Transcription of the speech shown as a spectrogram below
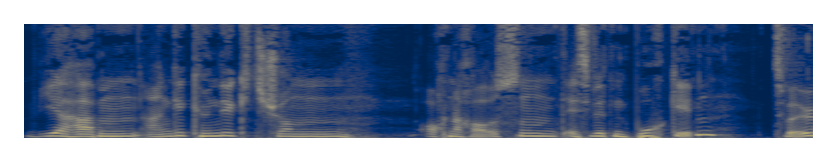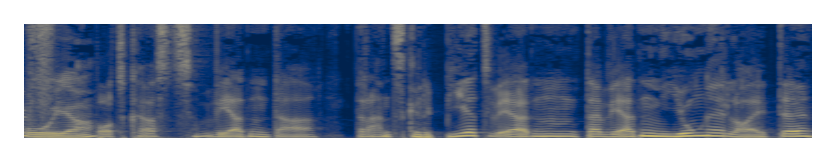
Wir haben angekündigt schon auch nach außen, es wird ein Buch geben. Zwölf Oh ja. Podcasts werden da transkribiert werden. Da werden junge Leute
